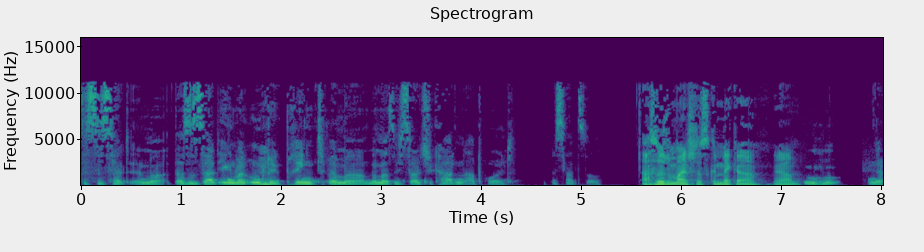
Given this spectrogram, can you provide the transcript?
das ist halt immer, dass es halt irgendwann mhm. Unglück mhm. bringt, wenn man, wenn man sich solche Karten abholt. Ist halt so. Ach so, du meinst das Gemecker, ja. Mhm. ja.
